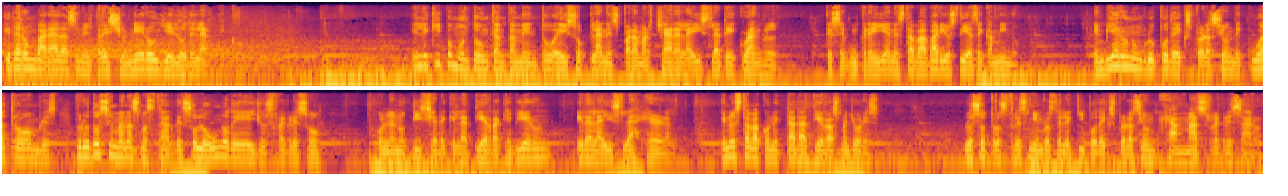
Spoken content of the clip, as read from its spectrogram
quedaron varadas en el traicionero hielo del Ártico. El equipo montó un campamento e hizo planes para marchar a la isla de Grangle, que según creían estaba a varios días de camino. Enviaron un grupo de exploración de cuatro hombres, pero dos semanas más tarde solo uno de ellos regresó, con la noticia de que la tierra que vieron era la isla Herald, que no estaba conectada a tierras mayores. Los otros tres miembros del equipo de exploración jamás regresaron.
